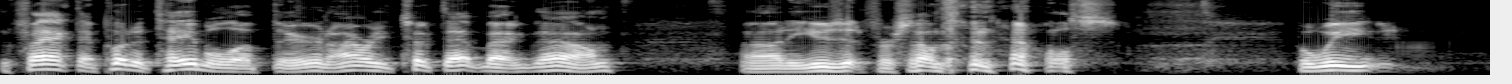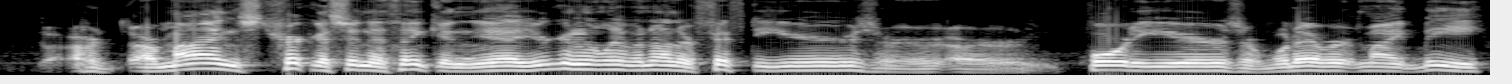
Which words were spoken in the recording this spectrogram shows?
In fact, I put a table up there and I already took that back down uh, to use it for something else. But we, our, our minds trick us into thinking, yeah, you're going to live another 50 years or, or 40 years or whatever it might be.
